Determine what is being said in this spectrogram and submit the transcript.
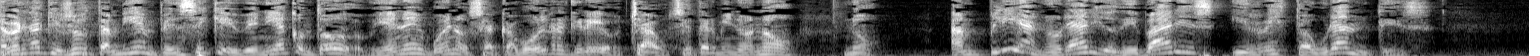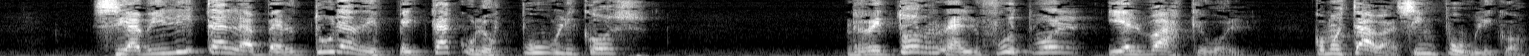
La verdad que yo también pensé que venía con todo. Viene, bueno, se acabó el recreo, chao, se terminó. No, no. Amplían horario de bares y restaurantes. Se habilita la apertura de espectáculos públicos. Retorna el fútbol y el básquetbol. Como estaba, sin público.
